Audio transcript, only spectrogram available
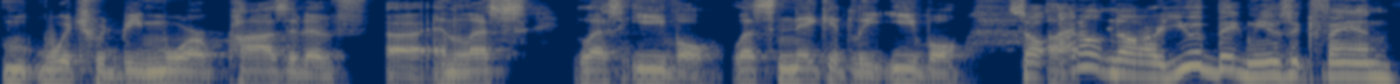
which would be more positive, uh, and less less evil, less nakedly evil. So I don't know. Are you a big music fan?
